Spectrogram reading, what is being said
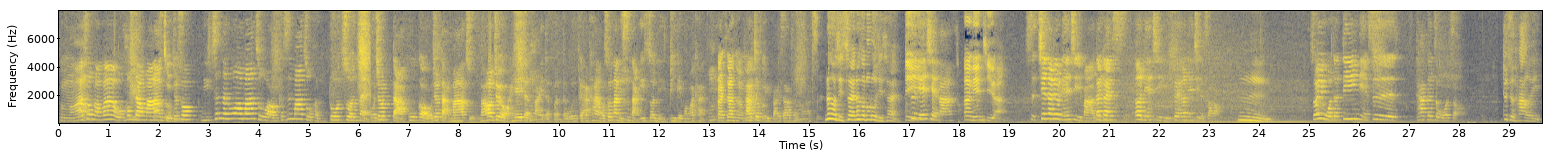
说，妈妈，他说妈妈，我梦到妈祖，就说你真的梦到妈祖哦，可是妈祖很多尊呢，我就打 Google，我就打妈祖，然后就有黑的、白的、粉的，我就给他看，我说那你是哪一尊？你比给妈妈看。白沙屯。他就比白沙屯妈祖。那时候几岁？那时候露露几岁？四年前啊。二年级啊。是现在六年级嘛？大概二年级，对，二年级的时候。嗯。所以我的第一年是。他跟着我走，就只有他而已。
